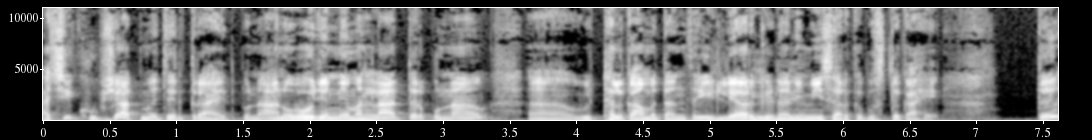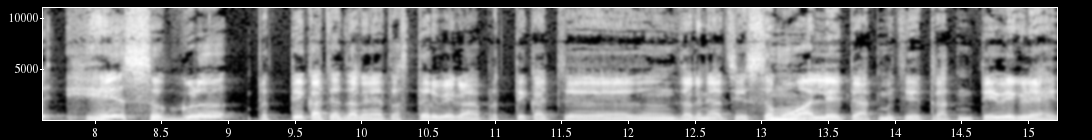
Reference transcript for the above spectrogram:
अशी खूपशी आत्मचरित्र आहेत. पुन्हा अनुभवजन्य म्हणला तर पुन्हा विठ्ठल कामतांचं इडले ऑर्किड आणि मी सारखं पुस्तक आहे. तर हे सगळं प्रत्येकाच्या जगण्याचा स्तर वेगळा प्रत्येकाच्या जगण्याचे समूह आले आहेत त्या आत्मचरित्रात ते वेगळे आहेत.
